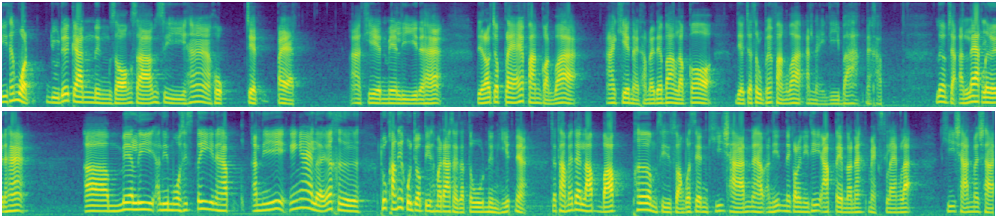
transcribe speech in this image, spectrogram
มีทั้งหมดอยู่ด้วยกัน 1 2 3 4 5 6 7 8 อาเคนเมลีนะฮะ เดี๋ยวเราจะแปลให้ฟังก่อนว่าอาเคนไหนทำอะไรได้บ้าง แล้วก็เดี๋ยวจะสรุปให้ฟังว่าอันไหนดีบ้างนะครับ เริ่มจากอันแรกเลยนะฮะเมลีอนิโมซิสตี้นะครับ อันนี้ง่ายๆเลยก็คือทุกครั้งที่คุณโจมตีธรรมดาใส่ศัตรู1ฮิตเนี่ยจะทำให้ได้รับบัฟเพิ่ม 42%คีย์ชาร์จนะครับ อันนี้ในกรณีที่อัพเต็มแล้วนะแม็กซ์แรงละคีย์ชาร์จมาใช้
